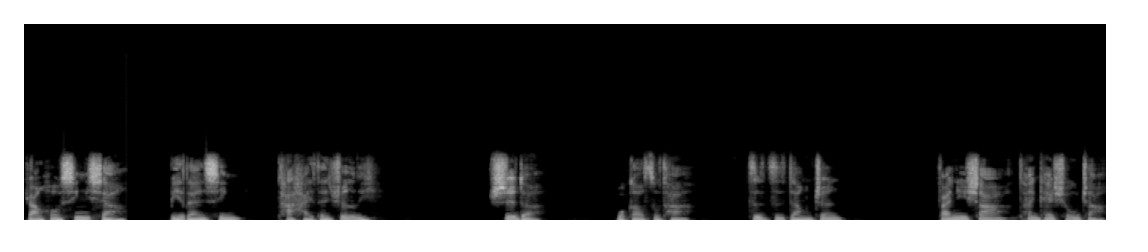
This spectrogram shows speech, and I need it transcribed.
然后心想：别担心，她还在这里。是的，我告诉她，字字当真。凡妮莎摊开手掌，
